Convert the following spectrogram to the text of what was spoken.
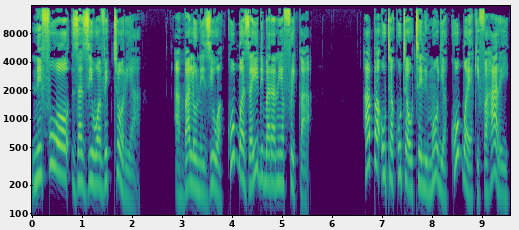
ni fuo za ziwa Victoria, ambalo ni ziwa kubwa zaidi barani Afrika. Hapa utakuta hoteli moja kubwa ya kifahari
